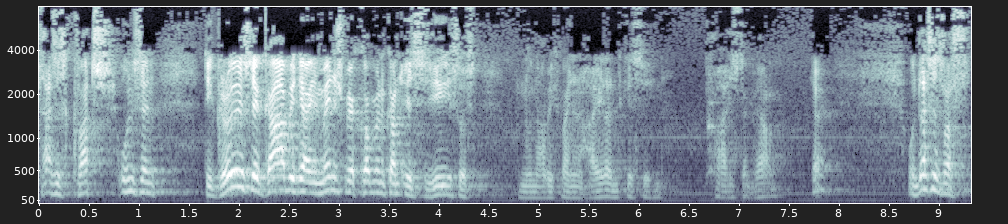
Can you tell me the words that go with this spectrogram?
Das ist Quatsch, Unsinn. Die größte Gabe, die ein Mensch bekommen kann, ist Jesus. Und nun habe ich meinen Heiland gesehen. Preis dem Herrn. Ja? Und das ist, was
